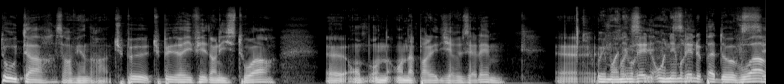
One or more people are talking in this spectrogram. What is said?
tôt ou tard, ça reviendra. Tu peux, tu peux vérifier dans l'histoire euh, on, a parlé de Jérusalem. Euh, oui, mais on aimerait, ne pas devoir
